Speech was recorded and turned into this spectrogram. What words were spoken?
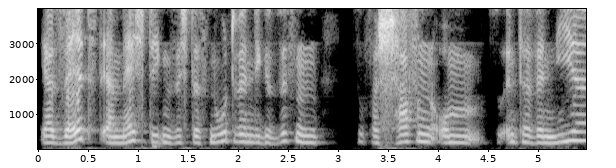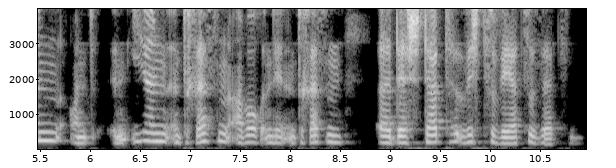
ja selbst ermächtigen, sich das notwendige Wissen zu verschaffen, um zu intervenieren und in ihren Interessen, aber auch in den Interessen äh, der Stadt sich zur Wehr zu setzen.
